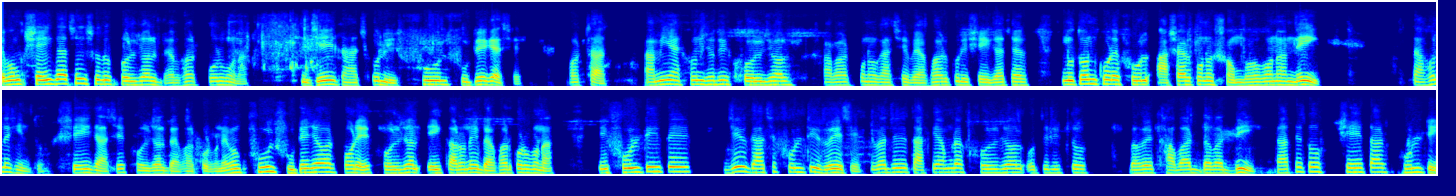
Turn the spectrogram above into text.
এবং সেই গাছেই শুধু খোল জল ব্যবহার করব না, যে গাছগুলির ফুল ফুটে গেছে, অর্থাৎ আমি এখন যদি খোল জল আবার কোনো গাছে ব্যবহার করি, সেই গাছের নতুন করে ফুল আসার কোনো সম্ভাবনা নেই, তাহলে কিন্তু সেই গাছে খোল জল ব্যবহার করব না। এবং ফুল ফুটে যাওয়ার পরে খোল জল এই কারণেই ব্যবহার করব না, এই ফুলটিতে যে গাছে ফুলটি রয়েছে, এবার যদি তাকে আমরা খোল জল অতিরিক্ত ভাবে খাবার দাবার দিই, তাতে তো সে তার ফুলটি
